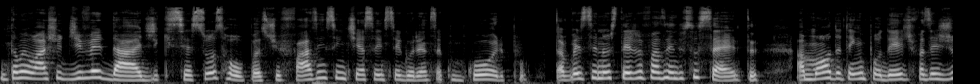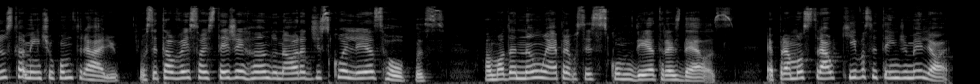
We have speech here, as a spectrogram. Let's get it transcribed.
Então eu acho de verdade que se as suas roupas te fazem sentir essa insegurança com o corpo, talvez você não esteja fazendo isso certo. A moda tem o poder de fazer justamente o contrário. Você talvez só esteja errando na hora de escolher as roupas. A moda não é para você se esconder atrás delas. É para mostrar o que você tem de melhor.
